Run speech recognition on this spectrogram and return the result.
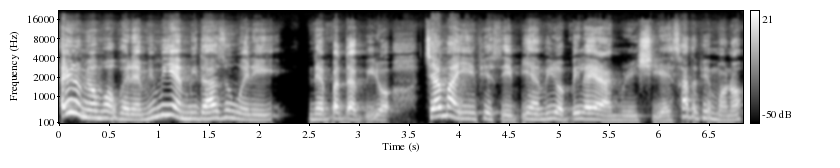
အဲ့လိုမျိုးမဟုတ်ဘဲနဲ့မိမိရဲ့မိသားစုဝင်တွေ နဲ့ပတ်သက်ပြီးတော့ကျမ်းမာရေးဖြစ်စီပြန်ပြီးတော့ပေးလိုက်ရတာမျိုးတွေရှိတယ်စသဖြင့်ပေါ့နော်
